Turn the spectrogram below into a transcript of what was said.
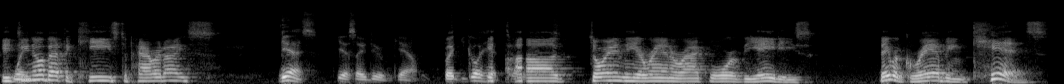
Do, when, do, you know about the keys to paradise? Yes, yes, I do. Yeah, but go ahead. Uh, during the Iran-Iraq War of the '80s, they were grabbing kids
